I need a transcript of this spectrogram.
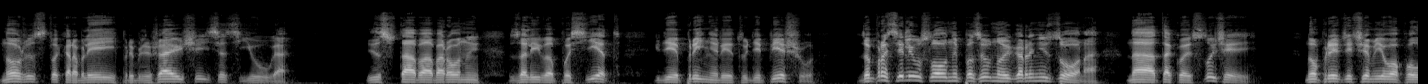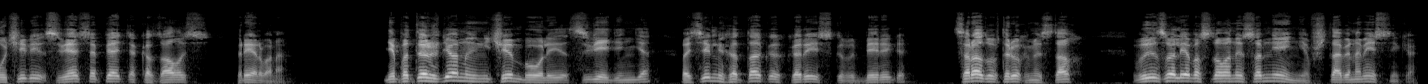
множества кораблей, приближающиеся с юга. Из штаба обороны залива Посьет, где приняли эту депешу, запросили условный позывной гарнизона на такой случай, но прежде чем его получили, связь опять оказалась прервана. Неподтвержденные ничем более сведения о сильных атаках корейского берега сразу в трех местах вызвали обоснованные сомнения в штабе наместника.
